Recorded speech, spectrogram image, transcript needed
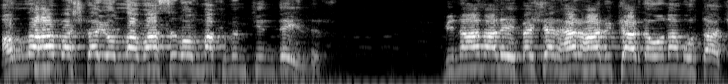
Allah'a başka yolla vasıl olmak mümkün değildir. Binaenaleyh beşer her halükarda ona muhtaç.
